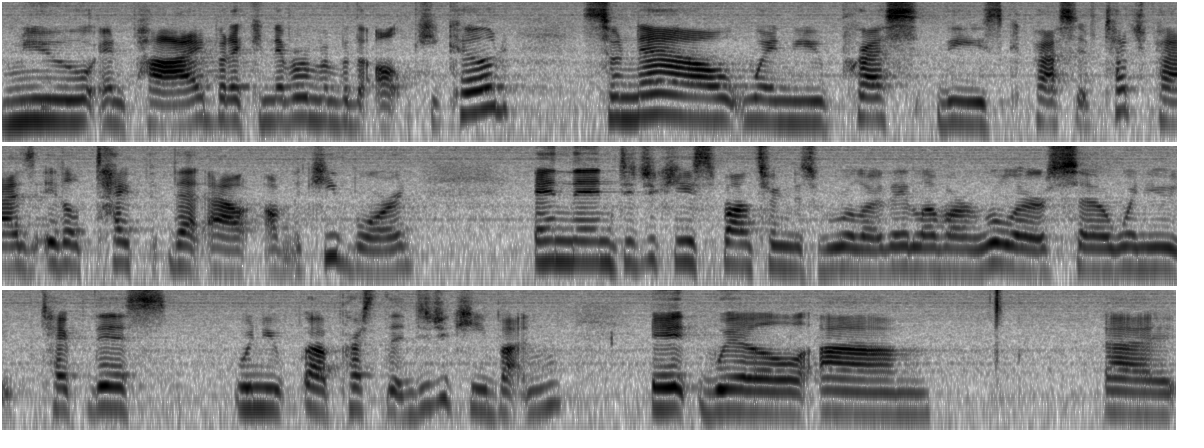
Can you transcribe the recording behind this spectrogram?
mu, and pi, but I can never remember the alt key code. So now, when you press these capacitive touch pads, it'll type that out on the keyboard. And then DigiKey is sponsoring this ruler. They love our rulers. So when you type this, when you uh, press the DigiKey button, it will um, uh,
